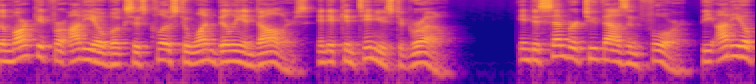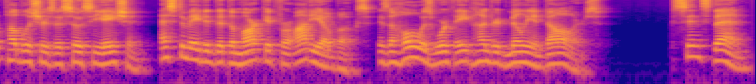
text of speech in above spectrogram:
The market for audiobooks is close to $1 billion, and it continues to grow. In December 2004, the Audio Publishers Association estimated that the market for audiobooks as a whole was worth $800 million. Since then,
